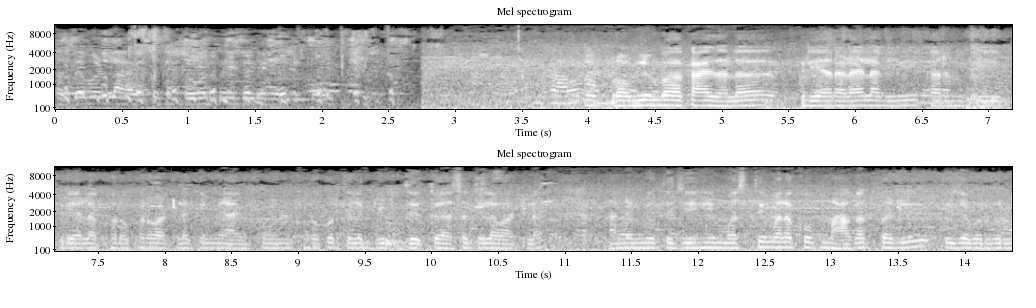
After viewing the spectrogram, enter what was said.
सध्या म्हटलं आयफोनचा कवर तो प्रॉब्लेम बघा काय झालं? प्रिया रडायला लागली कारण की प्रियाला खरोखर वाटलं की मी आयफोन खरोखर तिला गिफ्ट देतोय असं तिला वाटलं. आणि मी त्याची ही मस्ती मला खूप महागात पडली. तिच्याबरोबर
